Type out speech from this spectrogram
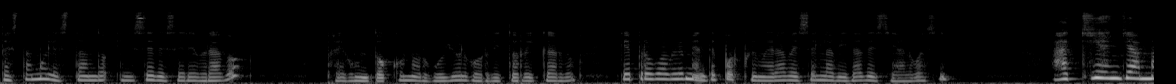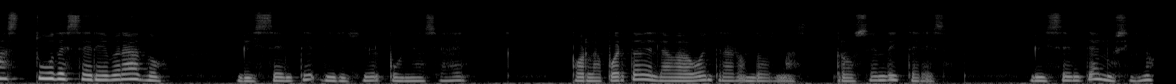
¿Te está molestando ese descerebrado? preguntó con orgullo el gordito Ricardo, que probablemente por primera vez en la vida decía algo así. ¿A quién llamas tú descerebrado? Vicente dirigió el puño hacia él. Por la puerta del lavabo entraron dos más, Rosendo y Teresa. Vicente alucinó.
